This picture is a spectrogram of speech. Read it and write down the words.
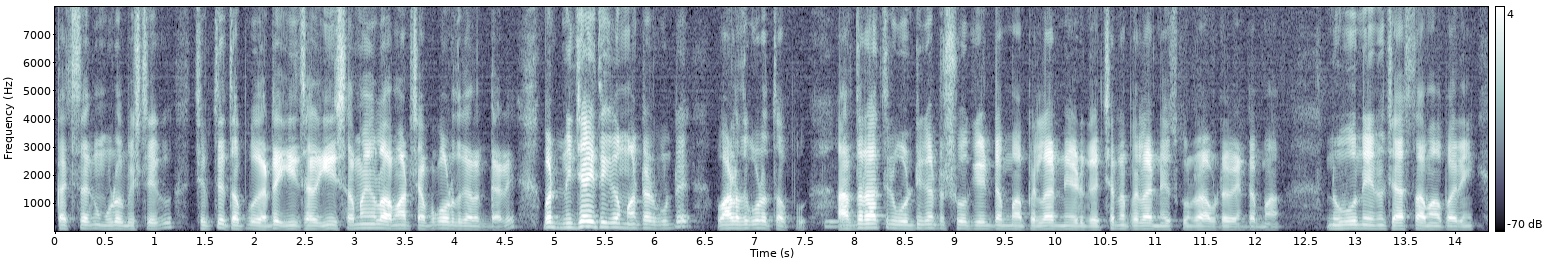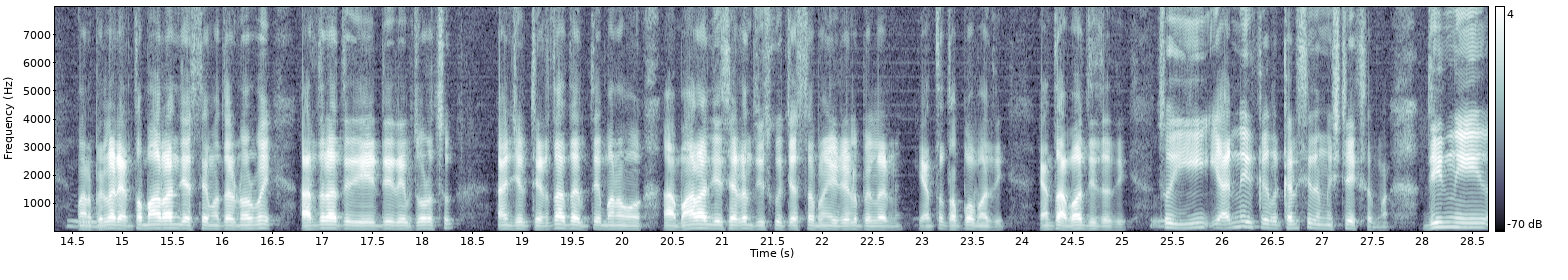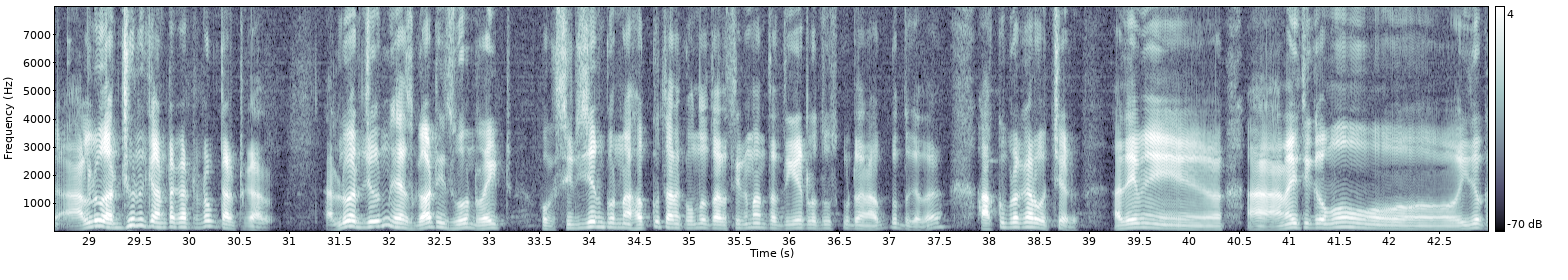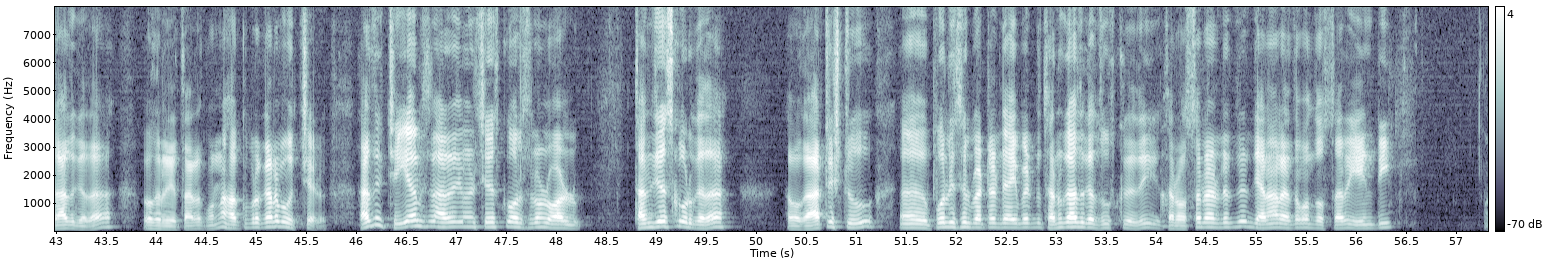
ఖచ్చితంగా మూడో మిస్టేక్. చెప్తే తప్పు అంటే ఈ స- ఈ సమయంలో ఆ మాట చెప్పకూడదు కనుక కానీ బట్ నిజాయితీగా మాట్లాడుకుంటే వాళ్ళది కూడా తప్పు. అర్ధరాత్రి ఒంటి గంట షోకి ఏంటమ్మా పిల్లాడిని ఏడుగా చిన్న పిల్లాడిని వేసుకుని రావటం ఏంటమ్మా? నువ్వు నేను చేస్తామా పని. మన పిల్లాడు ఎంత మారాన్ చేస్తే మాత్రం నోర్మై అర్ధరాత్రి ఏంటి రేపు చూడొచ్చు అని చెప్పి తిడతా తప్పితే మనం ఆ మారాన్ చేసేయడం తీసుకొచ్చేస్తామా ఏడేళ్ళ పిల్లాడిని? ఎంత తప్పో మాది. ఎంత అబాధ్యత అది? సో ఈ అన్నీ కలిసిన మిస్టేక్స్ అమ్మ. దీన్ని అల్లు అర్జున్కి అంటగట్టడం కరెక్ట్ కాదు. Allu Arjun has got his own right ఒక సిటిజన్కి ఉన్న హక్కు తనకు ఉందో తన సినిమా తన థియేటర్లో చూసుకుంటాను హక్కు ఉంది కదా? హక్కు ప్రకారం వచ్చాడు. అదేమి అనైతికము ఇదో కాదు కదా? ఒకరి తనకున్న హక్కు ప్రకారం వచ్చాడు. అది చేయాల్సిన అరేంజ్మెంట్ చేసుకోవాల్సిన వాళ్ళు వాళ్ళు. తను చేసుకోడు కదా? ఒక ఆర్టిస్టు పోలీసులు పెట్టండి అవి పెట్టండి తను కాదు కదా చూసుకునేది. తను వస్తాడంటే జనాలు ఎంతమంది వస్తారు ఏంటి?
